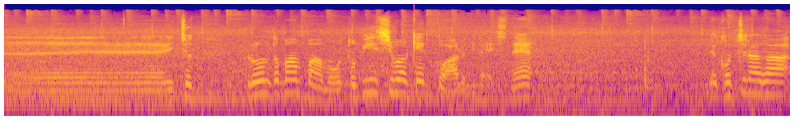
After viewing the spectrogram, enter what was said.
えー、一応フロントバンパーも飛び石は結構あるみたいですね。でこちらが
